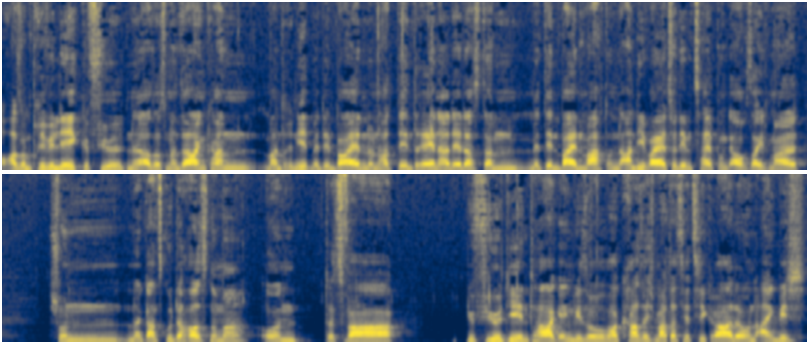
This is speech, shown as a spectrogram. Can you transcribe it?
oh, so ein Privileg gefühlt, ne? Also dass man sagen kann, man trainiert mit den beiden und hat den Trainer, der das dann mit den beiden macht. Und Andi war ja zu dem Zeitpunkt auch, sag ich mal, schon eine ganz gute Hausnummer. Und das war gefühlt jeden Tag irgendwie so, boah krass, ich mache das jetzt hier gerade. Und eigentlich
